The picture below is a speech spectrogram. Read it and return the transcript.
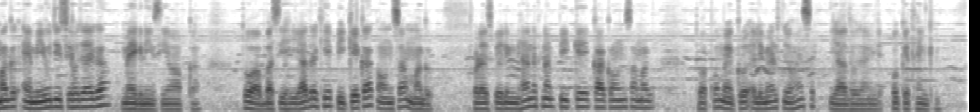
मग, एम, यू, जी से हो जाएगा मैग्नीशियम आपका। तो आप बस यही याद रखिए, पीके का कौन सा मग? थोड़ा स्पेलिंग ध्यान रखना, पीके का कौन सा मग? तो आपको माइक्रो एलिमेंट्स जो हैं सब याद हो जाएँगे। ओके थैंक यू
